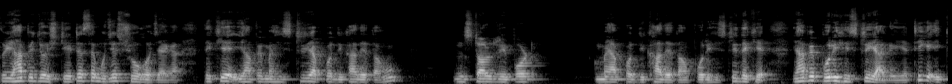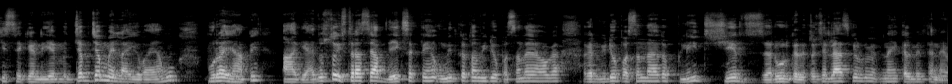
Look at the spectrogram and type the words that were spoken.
तो यहाँ पे जो स्टेटस है, मुझे शो हो जाएगा। देखिए, यहाँ पे मैं हिस्ट्री आपको दिखा देता हूँ। इंस्टॉल रिपोर्ट मैं आपको दिखा देता हूँ पूरी हिस्ट्री देखिए, यहाँ पे पूरी हिस्ट्री आ गई है, ठीक है? 21 सेकंड ये मैं जब जब मैं लाइव आया हूँ, पूरा यहाँ पे आ गया है। दोस्तों, इस तरह से आप देख सकते हैं। उम्मीद करता हूँ वीडियो पसंद आया होगा। अगर वीडियो पसंद आया तो प्लीज़ शेयर ज़रूर करें। तो चलिए, आज के वीडियो में इतना ही। कल मिलता हैं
